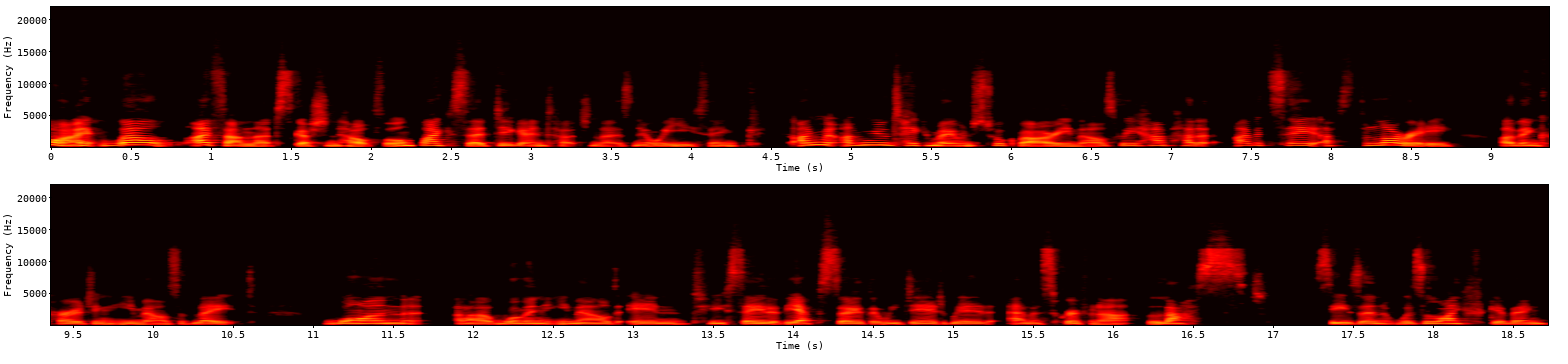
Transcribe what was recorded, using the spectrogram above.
All right. Well, I found that discussion helpful. Like I said, do get in touch and let us know what you think. I'm, I'm going to take a moment to talk about our emails. We have had, a, I would say, a flurry of encouraging emails of late. One uh, woman emailed in to say that the episode that we did with Emma Scrivener last season was life giving.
